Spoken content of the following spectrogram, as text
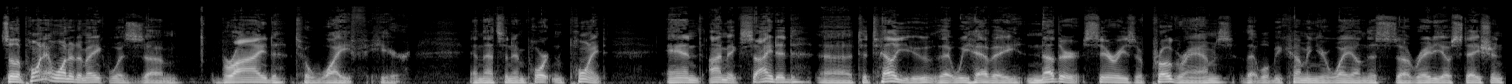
So the point I wanted to make was, um, bride to wife here. And that's an important point. And I'm excited uh, to tell you that we have a, another series of programs that will be coming your way on this uh, radio station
